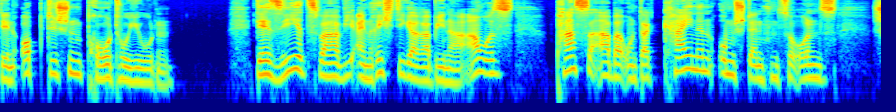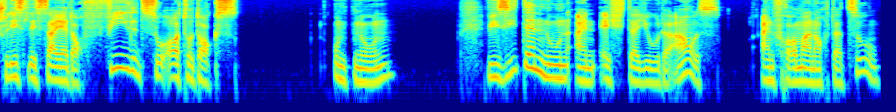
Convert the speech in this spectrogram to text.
den optischen Protojuden. Der sehe zwar wie ein richtiger Rabbiner aus, passe aber unter keinen Umständen zu uns, schließlich sei er doch viel zu orthodox. Und nun? Wie sieht denn nun ein echter Jude aus? Ein frommer noch dazu?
